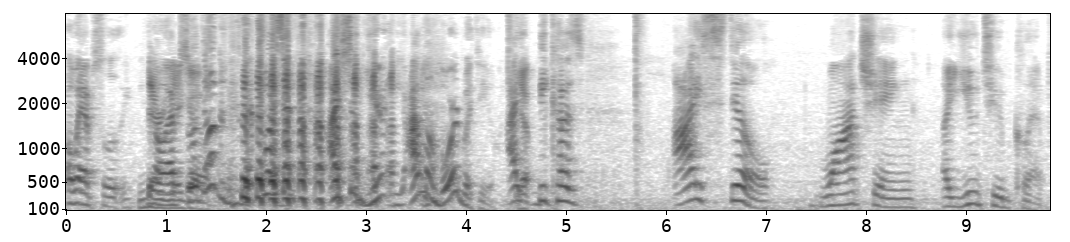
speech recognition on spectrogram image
Oh, absolutely. There no, absolutely. No, that's what I said. I said you're, I'm on board with you. I Yep. because I still watching a YouTube clip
